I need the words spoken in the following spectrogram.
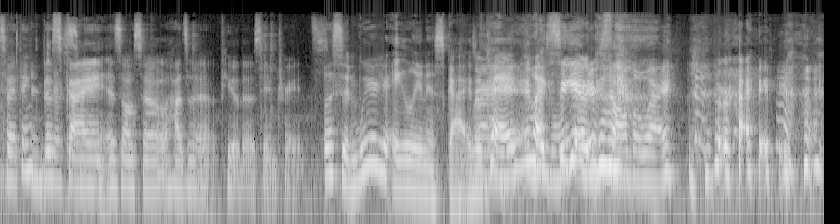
So I think this guy is also has a few of those same traits. Listen, we're your alienist guys, Right? okay? Like we are Investigators gonna- all the way. right.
